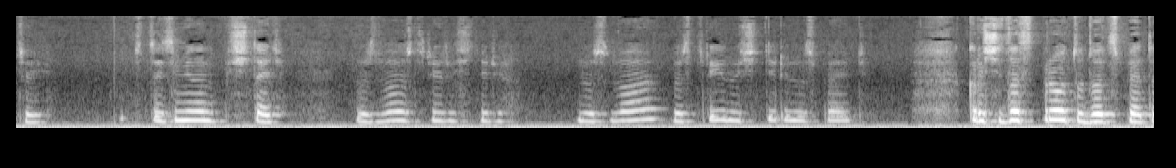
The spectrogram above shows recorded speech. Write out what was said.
Стой. Стойте, мне надо посчитать. 22, 23, 24. 22, 23, 24, 25. Короче, 21 то 25.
